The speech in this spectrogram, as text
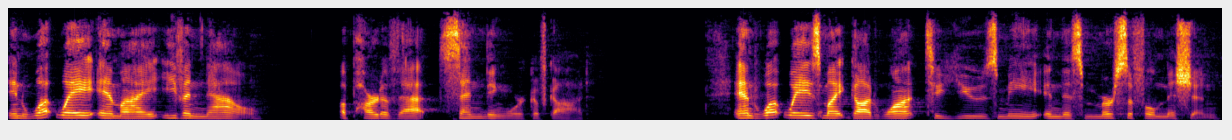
in what way am I, even now, a part of that sending work of God? And what ways might God want to use me in this merciful mission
